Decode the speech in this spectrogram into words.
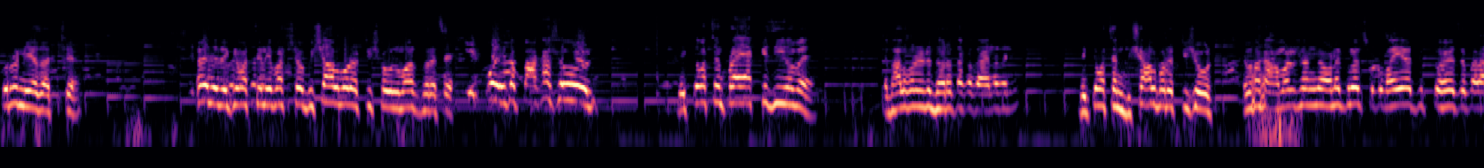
পুরো নিয়ে যাচ্ছে। এই যে দেখতে পাচ্ছেন এবার সেও বিশাল বড় একটি শোল মাছ ধরেছে। ওই, এটা পাকা শোল। দেখতে পাচ্ছেন, প্রায় এক কেজি হবে। ভালো করে ধরে থাকা যায় না জানি দেখতে পাচ্ছেন বিশাল বড় একটি শোল। এবং আমার সঙ্গে অনেকগুলো ছোট ভাইয়া যুক্ত হয়েছে, তারা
